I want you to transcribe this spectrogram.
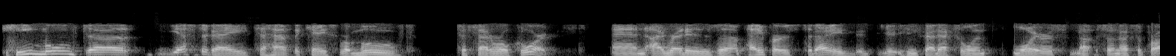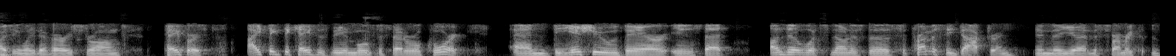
he moved uh, yesterday to have the case removed to federal court, and I read his uh, papers today. He's got excellent lawyers, not, so not surprisingly, they're very strong papers. I think the case is being moved to federal court, and the issue there is that under what's known as the supremacy doctrine in the, uh, in the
